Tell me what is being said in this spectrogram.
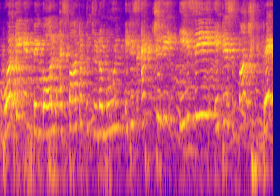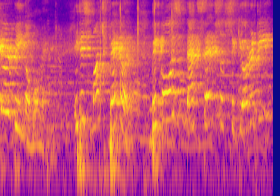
working in Bengal as part of the Trinamool, it is actually easy, it is much better being a woman. It is much better because that sense of security,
